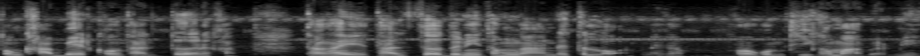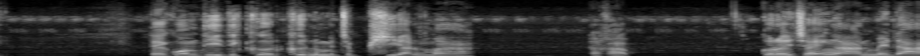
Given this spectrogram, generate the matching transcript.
ตรงขาเบสของทรานเตอร์นะครับทั้งให้ทรานเตอร์ตัวนี้ทำงานได้ตลอดนะครับ เพราะความถี่เข้ามาแบบนี้ แต่ความถี่ที่เกิดขึ้นมันจะเพี้ยนมากนะครับ ก็เลยใช้งานไม่ได้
